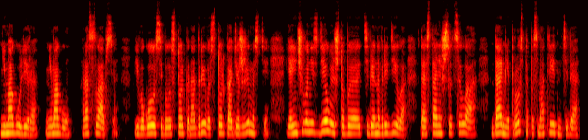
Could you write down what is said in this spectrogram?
«Не могу, Лира, не могу. Расслабься». В его голосе было столько надрыва, столько одержимости. «Я ничего не сделаю, чтобы тебе навредило. Ты останешься цела. Дай мне просто посмотреть на тебя,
